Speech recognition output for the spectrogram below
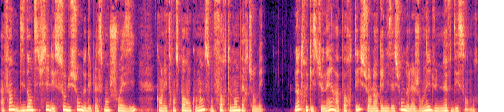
afin d'identifier les solutions de déplacement choisies quand les transports en commun sont fortement perturbés. Notre questionnaire a porté sur l'organisation de la journée du 9 décembre,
